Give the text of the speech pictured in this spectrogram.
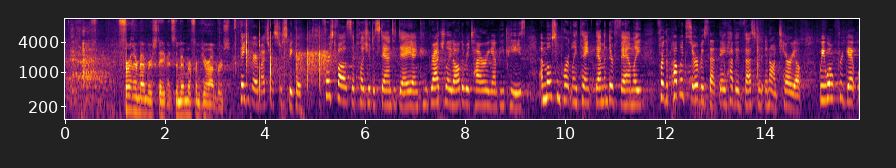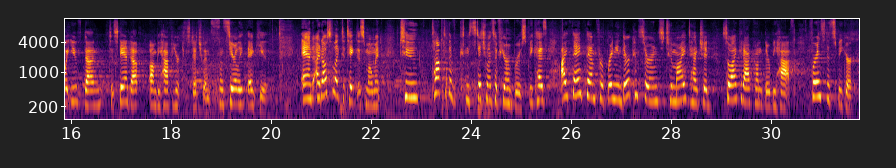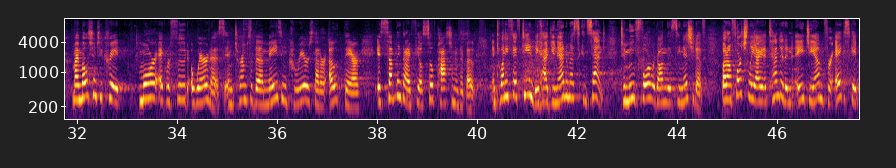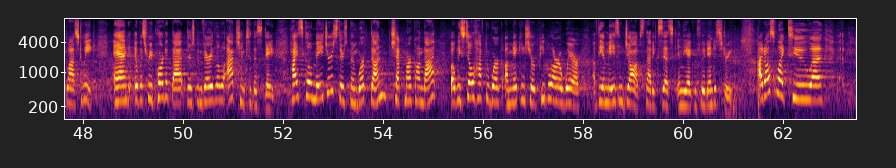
Further member statements. The member from Huron-Bruce. Thank you very much, Mr. Speaker. First of all, it's a pleasure to stand today and congratulate all the retiring MPPs, and most importantly, thank them and their family for the public service that they have invested in Ontario. We won't forget what you've done to stand up on behalf of your constituents. Sincerely, thank you. And I'd also like to take this moment to talk to the constituents of Huron-Bruce because I thank them for bringing their concerns to my attention so I could act on their behalf. For instance, Speaker, my motion to create more agri-food awareness in terms of the amazing careers that are out there is something that I feel so passionate about. In 2015, we had unanimous consent to move forward on this initiative, but unfortunately, I attended an AGM for Agscape last week, and it was reported that there's been very little action to this date. High school majors, there's been work done, check mark on that, but we still have to work on making sure people are aware of the amazing jobs that exist in the agri-food industry. I'd also like to uh,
